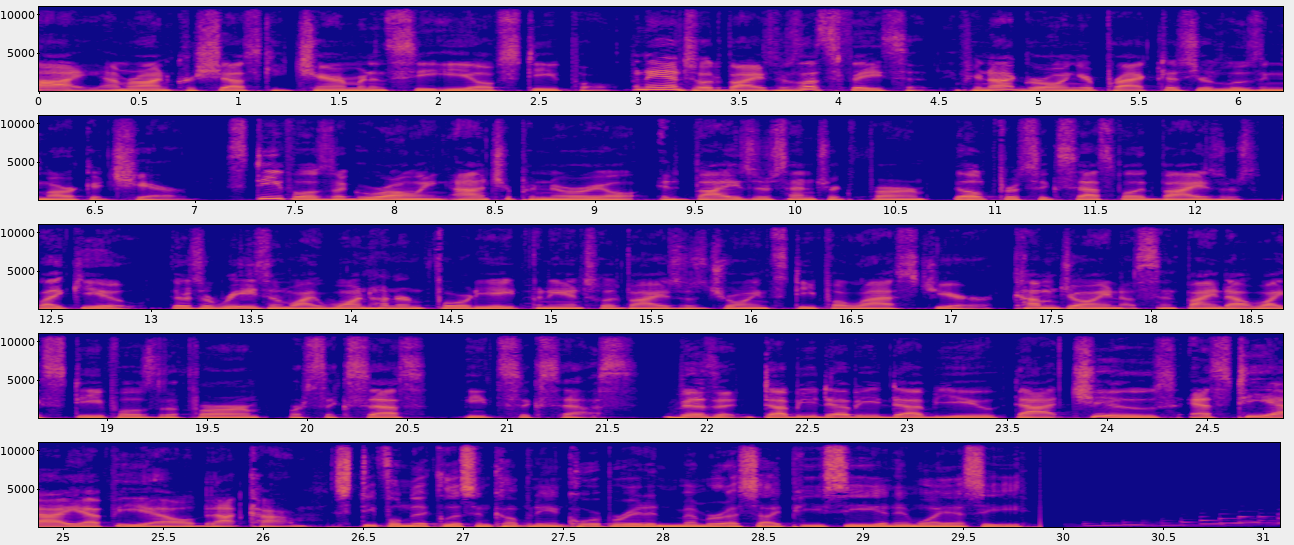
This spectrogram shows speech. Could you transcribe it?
Hi, I'm Ron Kraszewski, Chairman and CEO of Stifel. Financial advisors, let's face it, if you're not growing your practice, you're losing market share. Stifel is a growing, entrepreneurial, advisor centric firm built for successful advisors like you. There's a reason why 148 financial advisors joined Stifel last year. Come join us and find out why Stifel is the firm where success meets success. Visit www.choosestifel.com. Stifel Nicolaus and Company Incorporated, member SIPC and NYSE.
